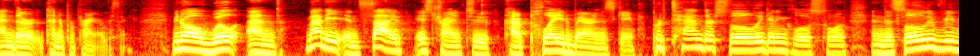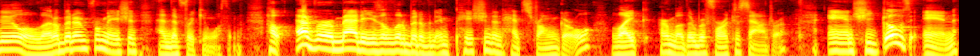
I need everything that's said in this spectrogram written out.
and they're kind of preparing everything. Meanwhile Will and Maddie inside is trying to kind of play the Baron's game, pretend they're slowly getting close to him, and then slowly reveal a little bit of information and then freaking with him. However, Maddie is a little bit of an impatient and headstrong girl, like her mother before Cassandra, and she goes in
